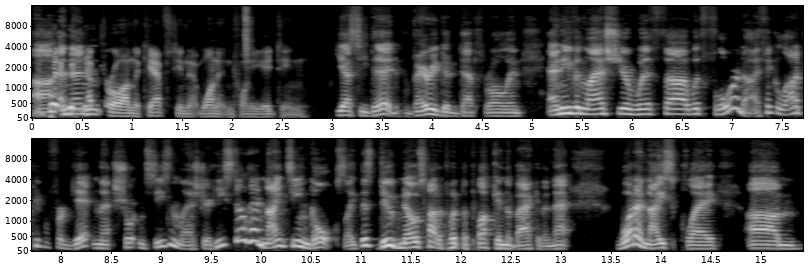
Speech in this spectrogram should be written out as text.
Uh, and then depth role on the Caps team that won it in 2018. Yes, he did. Very good depth role, and and even last year with uh, with Florida, I think a lot of people forget in that shortened season last year, he still had 19 goals. Like this dude knows how to put the puck in the back of the net what a nice play. Um,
